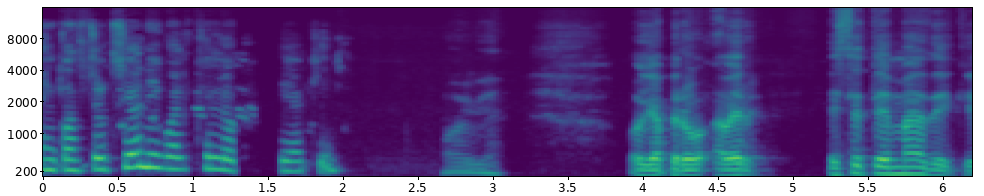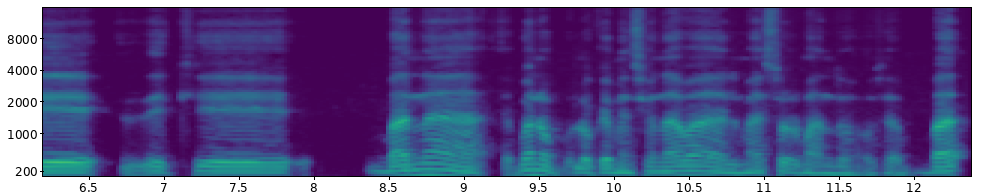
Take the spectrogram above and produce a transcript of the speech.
En construcción, igual que lo que aquí. Muy bien. Oiga, pero a ver, este tema de que, de que van a, bueno, lo que mencionaba el maestro Armando, o sea, va,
